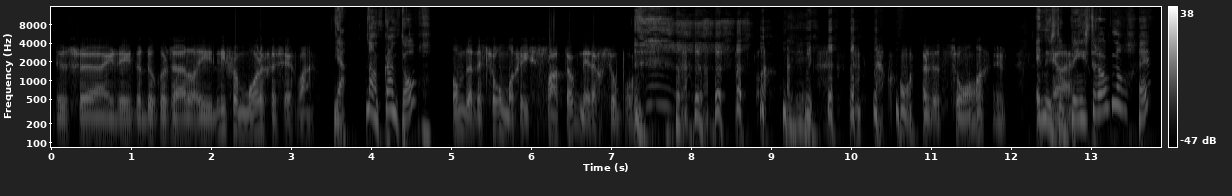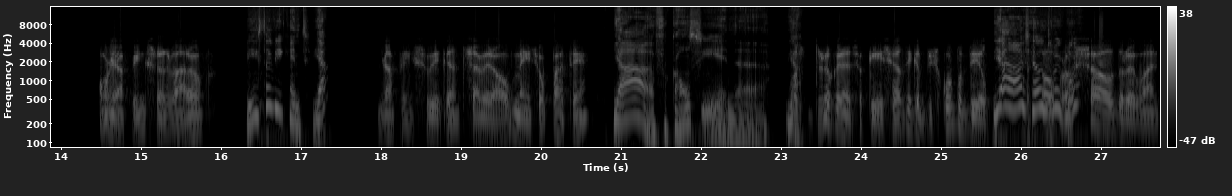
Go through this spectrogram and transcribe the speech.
Dus eh, ik denk, dan doe ik het wel liever morgen, zeg maar. Ja, nou, kan toch? Omdat het zondag is. Het slaat ook nergens op, hoor. Omdat het zondag is. En is Ja. het Pinkster ook nog, hè? Oh ja, Pinkster, dat waar ook. Pinksterweekend, ja. Ja, Pinksterweekend. Er zijn weer een hoop mensen op pad, hè? Ja, vakantie en... eh, ja. Was druk in het verkeersveld. Ik heb de scot op beeld. Ja, is heel druk, Overal Zo druk, man.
